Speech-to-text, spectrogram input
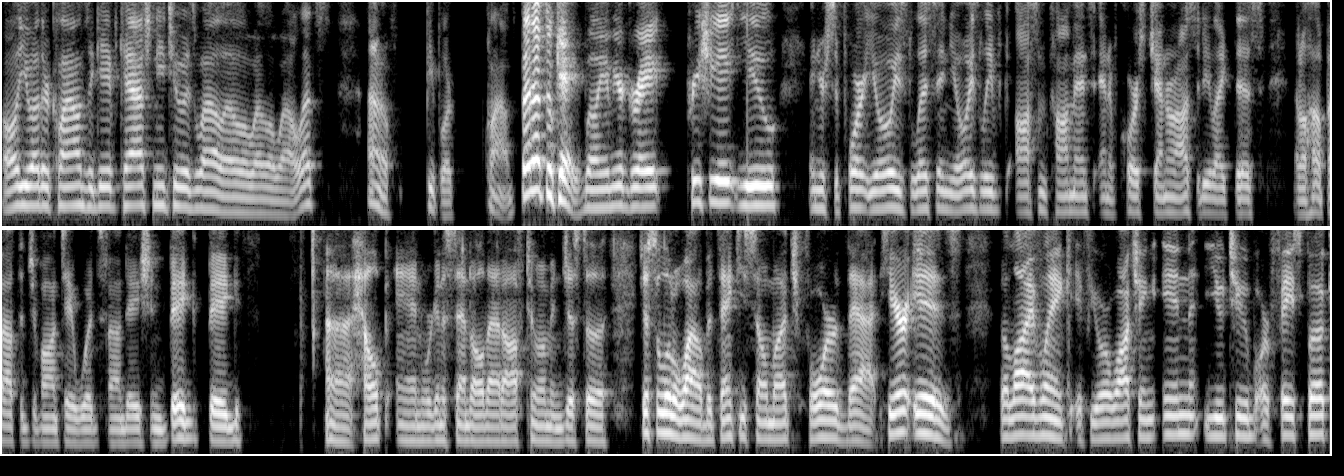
All you other clowns that gave cash need to as well. LOL. LOL. Let's, I don't know if people are clowns, but that's okay. William, you're great. Appreciate you and your support. You always listen, you always leave awesome comments, and of course, generosity like this that'll help out the Jovante Woods Foundation. Big, big uh, help, and we're going to send all that off to him in just a just a little while. But thank you so much for that. Here is the live link if you are watching in YouTube or Facebook.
